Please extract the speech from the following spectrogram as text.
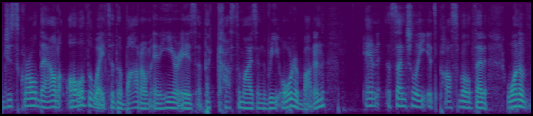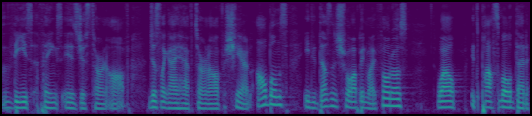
just scroll down all the way to the bottom, and here is the customize and reorder button. And essentially, it's possible that one of these things is just turned off. Just like I have turned off shared albums, it doesn't show up in my photos. Well, it's possible that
